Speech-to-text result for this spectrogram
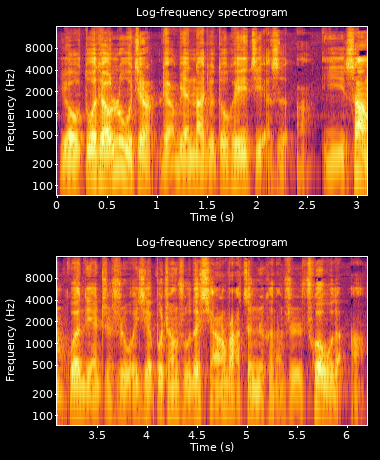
有多条路径，两边呢就都可以解释啊。以上观点只是我一些不成熟的想法，甚至可能是错误的啊。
